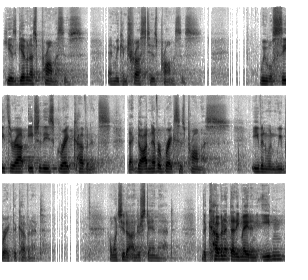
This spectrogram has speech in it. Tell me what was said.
He has given us promises, and we can trust His promises. We will see throughout each of these great covenants that God never breaks his promise, even when we break the covenant. I want you to understand that. The covenant that he made in Eden,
